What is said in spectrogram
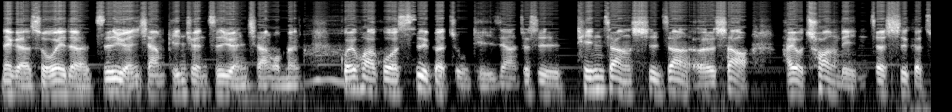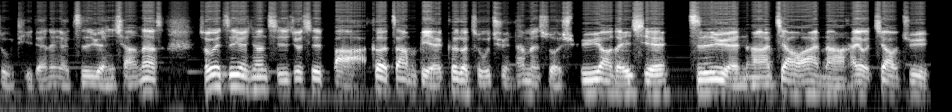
那个所谓的资源箱、平权资源箱，我们规划过四个主题，这样就是听障、视障、儿少，还有创龄这四个主题的那个资源箱。那所谓资源箱，其实就是把各障别、各个族群他们所需要的一些资源啊、教案啊，还有教具，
